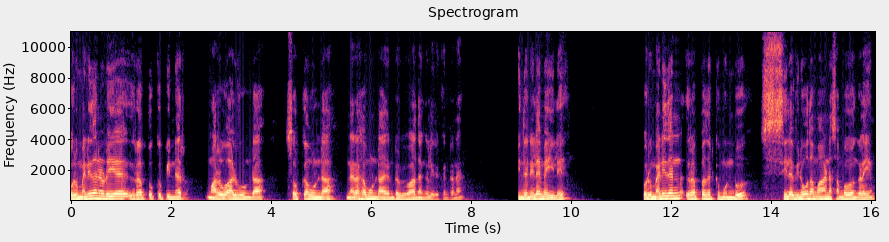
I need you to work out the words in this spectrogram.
ஒரு மனிதனுடைய இறப்புக்கு பின்னர் மறுவாழ்வு உண்டா சொர்க்கம் உண்டா நரகம் உண்டா என்ற விவாதங்கள் இருக்கின்றன. இந்த நிலைமையிலே ஒரு மனிதன் இறப்பதற்கு முன்பு சில வினோதமான சம்பவங்களையும்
